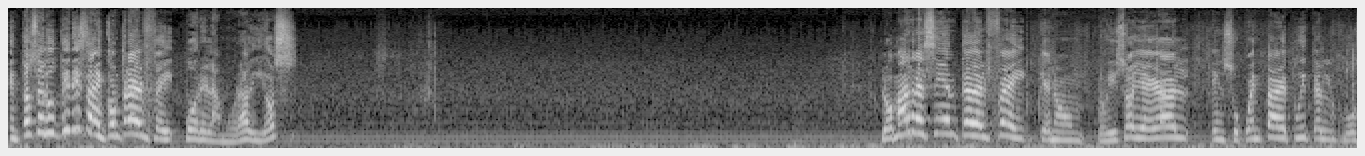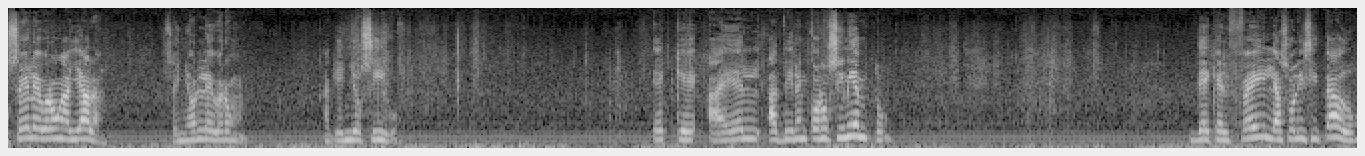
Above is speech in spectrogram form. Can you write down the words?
Entonces lo utilizan en contra del FEI, por el amor a Dios. Lo más reciente del fake que nos lo hizo llegar en su cuenta de Twitter José Lebrón Ayala, señor Lebrón, a quien yo sigo, es que a él advienen conocimiento de que el FEI le ha solicitado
